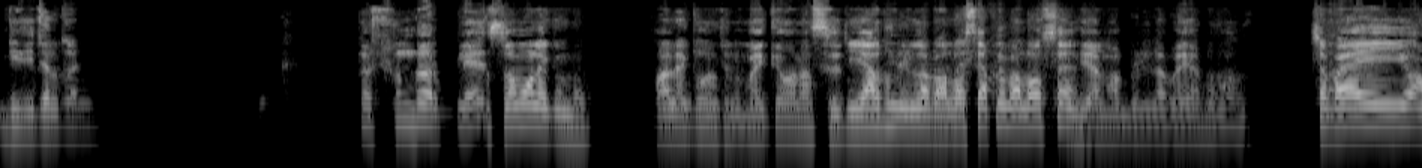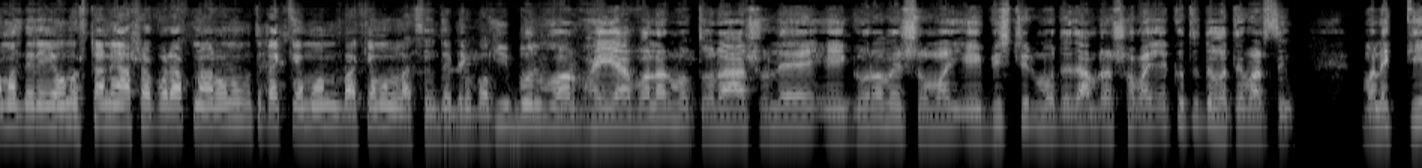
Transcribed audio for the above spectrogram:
ডিজিটাল খুব সুন্দর প্লেস আসসালামু আলাইকুম ভাই। ওয়ালাইকুম আসসালাম। ভাই কেমন আছেন? জি আলহামদুলিল্লাহ ভালো আছি। আপনি ভালো আছেন? আলহামদুলিল্লাহ ভাই ভালো আচ্ছা ভাই আমাদের এই অনুষ্ঠানে আসার পরে আপনার অনুভূতিটা কেমন বা কেমন লাগছে? কি বলব আর ভাইয়া বলার মতো না। আসলে এই গরমের সময় এই বৃষ্টির মধ্যে আমরা সবাই একত্রিত হতে পারছি মানে কি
